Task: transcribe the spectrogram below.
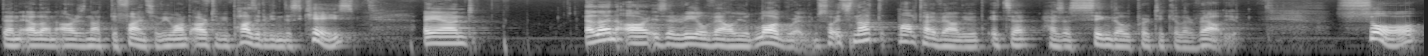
then ln r is not defined. So we want r to be positive in this case. And ln r is a real valued logarithm. So it's not multi-valued. It has a single particular value. So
